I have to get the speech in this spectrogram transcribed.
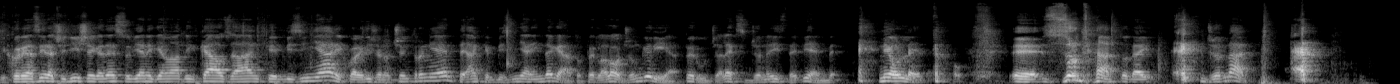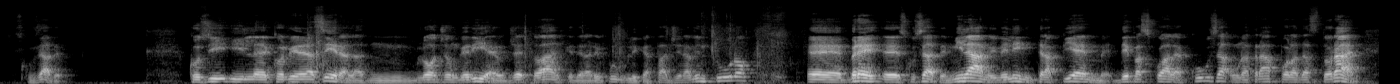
il Corriere Sera ci dice che adesso viene chiamato in causa anche Bisignani, il quale dice non c'entro niente, anche Bisignani indagato per la Loggia Ungheria, Perugia, l'ex giornalista IPM, ne ho letto eh, soltanto dai giornali. Scusate. Così il Corriere della Sera, la mh, Loggia Ungheria è oggetto anche della Repubblica, pagina 21. Eh, Bre- eh, scusate, Milano, i veleni tra PM, De Pasquale accusa una trappola da storare.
